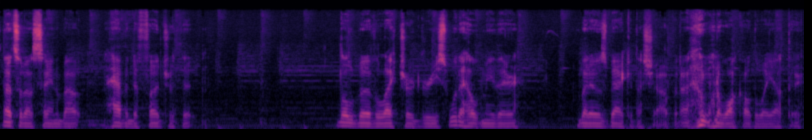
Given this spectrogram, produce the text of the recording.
That's what I was saying about having to fudge with it. A little bit of electrode grease would have helped me there, but it was back in the shop and I don't want to walk all the way out there.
